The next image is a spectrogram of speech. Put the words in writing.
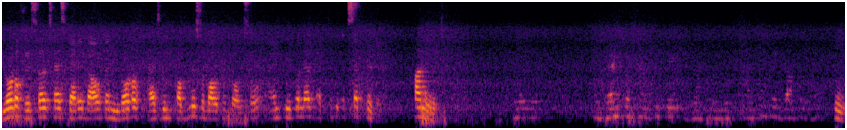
lot of research has carried out and lot of has been published about it also and people have actually accepted it. Anil. So,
